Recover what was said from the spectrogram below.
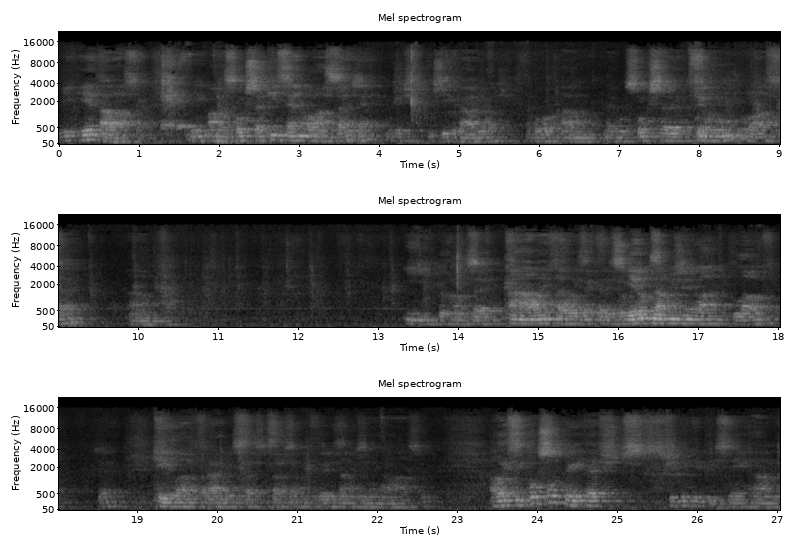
je, je ta láska. My máme spousta písen o lásce, že? Můžeš pustit rádio, nebo, um, nebo spousta filmů o lásce. Um, I dokonce kanály v televize, které jsou jenom zaměřené na love, že? Kayla v rádiu stacionu, které je zaměřené na lásku. Ale jestli poslouchejte všechny ty písně, um,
